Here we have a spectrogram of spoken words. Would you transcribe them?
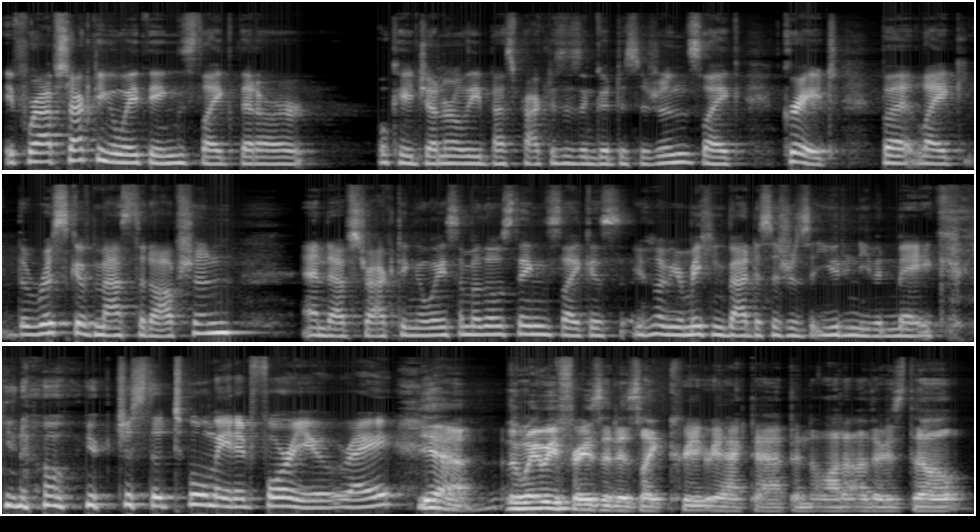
if we're abstracting away things like that are okay generally best practices and good decisions like great. But like the risk of mass adoption and abstracting away some of those things like is you're you're making bad decisions that you didn't even make you know? You're just the tool made it for you right? Yeah, the way we phrase it is like create React app and a lot of others. They'll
